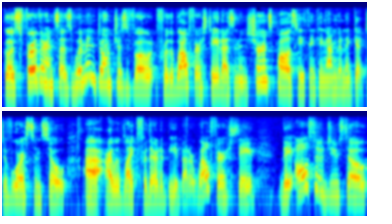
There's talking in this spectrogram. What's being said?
goes further and says women don't just vote for the welfare state as an insurance policy, thinking I'm going to get divorced and so uh, I would like for there to be a better welfare state. They also do so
